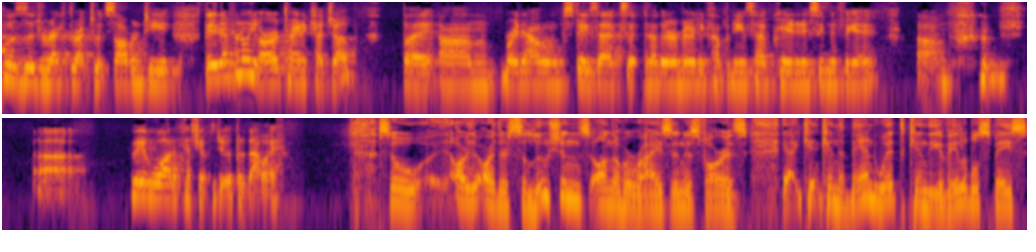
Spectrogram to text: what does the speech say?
poses a direct threat to its sovereignty. They definitely are trying to catch up, but um, right now, SpaceX and other American companies have created a significant. Um, uh, they have a lot of catching up to do. Put it that way. So, are there are there solutions on the horizon as far as can, can the bandwidth, can the available space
